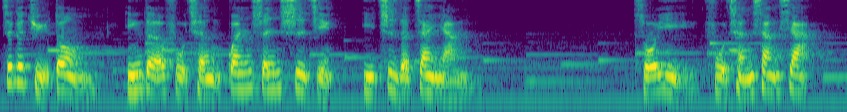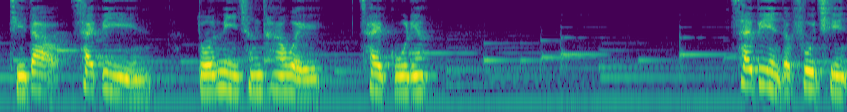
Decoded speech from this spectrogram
这个举动赢得府城官绅市井一致的赞扬，所以府城上下提到蔡碧莹，多昵称她为蔡姑娘。蔡碧颖的父亲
